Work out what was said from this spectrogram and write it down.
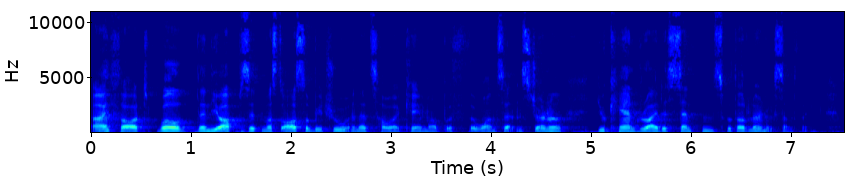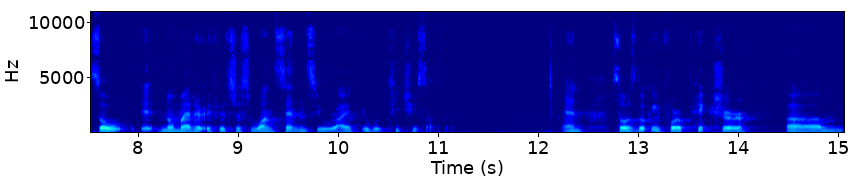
I thought, well, then the opposite must also be true, and that's how I came up with the one sentence journal. You can't write a sentence without learning something. So, it, no matter if it's just one sentence you write, it will teach you something. And so, I was looking for a picture um,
